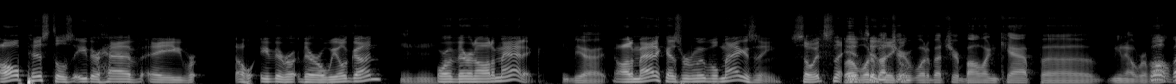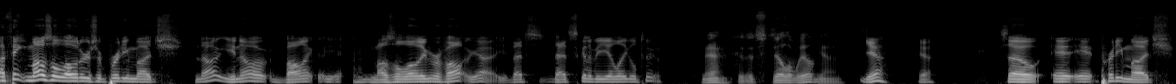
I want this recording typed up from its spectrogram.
all pistols either have a, either they're a wheel gun hmm or they're an automatic. yeah Automatic has a removable magazine, so it's well it's what about your what about your ball and cap uh you know Well, I think muzzle loaders are pretty much no. You know, ball, muzzle loading revolver. Yeah, that's that's going to be illegal too. yeah because it's still a wheel gun Yeah, yeah. So it, it pretty much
